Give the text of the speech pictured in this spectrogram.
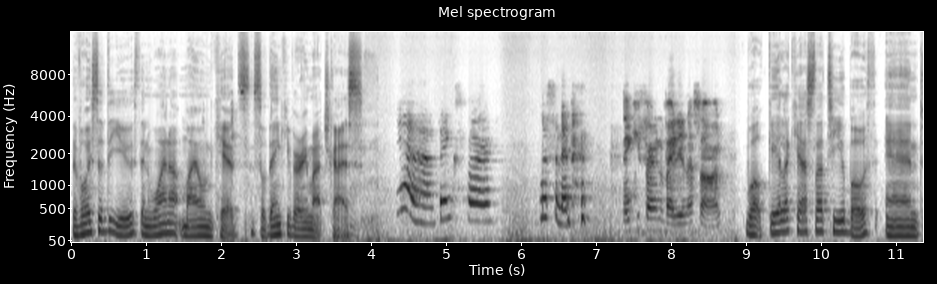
the voice of the youth and why not my own kids. So thank you very much, guys. Yeah, thanks for listening. Thank you for inviting us on. Well, Gela Kesla to you both, and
